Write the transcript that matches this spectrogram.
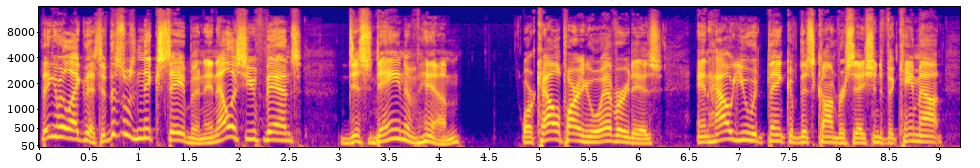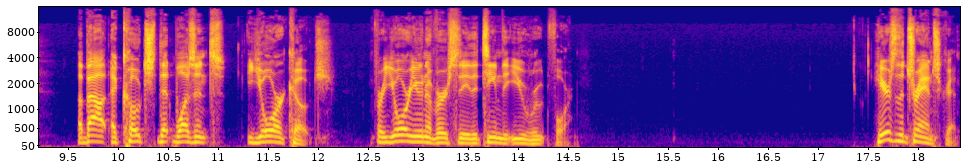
Think of it like this: if this was Nick Saban and LSU fans' disdain of him, or Calipari, whoever it is, and how you would think of this conversation if it came out about a coach that wasn't your coach for your university, the team that you root for. Here's the transcript.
